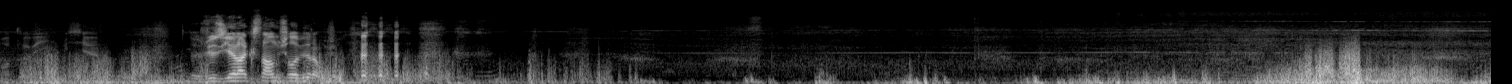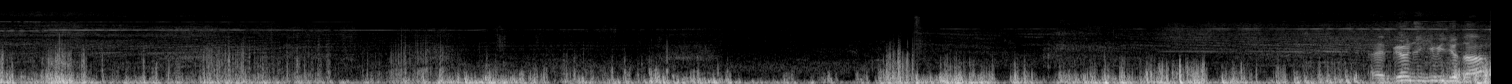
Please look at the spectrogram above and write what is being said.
Motor iyiymiş ya. Rüzgar arkasını almış olabilir ama şu an. Evet bir önceki videoda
